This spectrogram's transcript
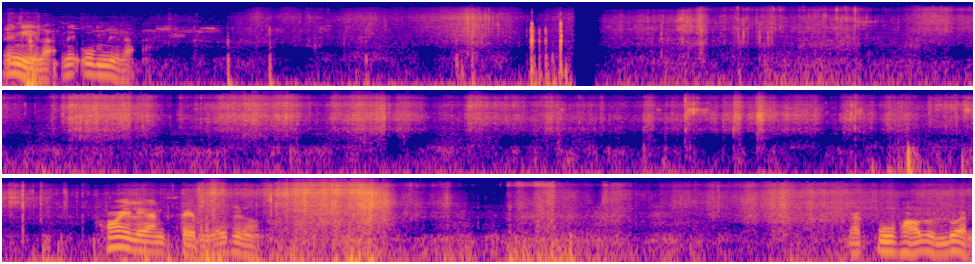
ไอ้หนีละไอ้อุ้มนี่ละ อยแลนเต็มเลยพี่น้องดักปูเผาหลุนล้วน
